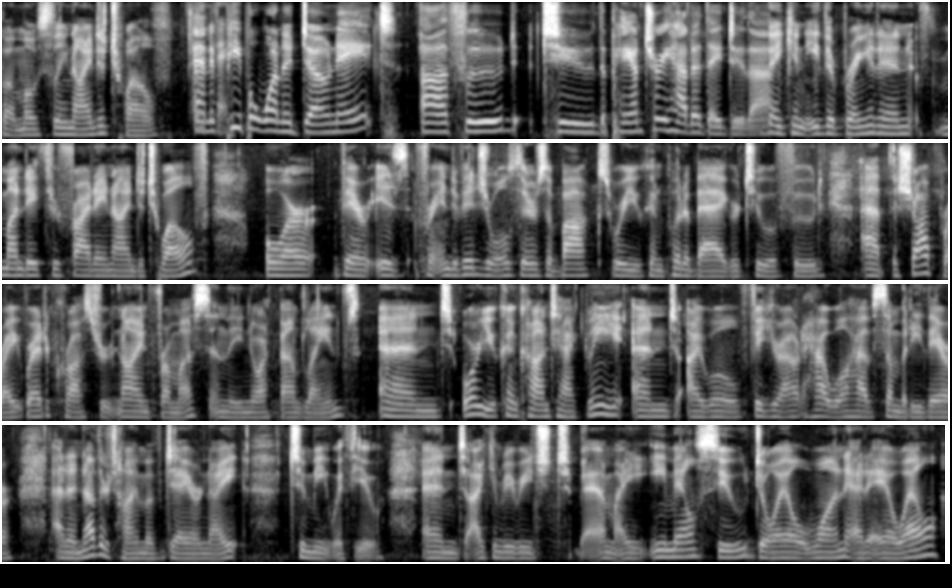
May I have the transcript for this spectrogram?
but mostly 9 to 12. And if people want to donate uh, food to the pantry, how do they do that? They can either bring it in Monday through Friday, 9 to 12, or there is, for individuals, there's a box where you can put a bag or two of food at the ShopRite, right across Route 9 from us in the northbound lanes. And, or you can contact me and I will figure out how we'll have somebody there at another time of day or night to meet with you. And I can be reached at my email, Sue Doyle1 at AOL,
